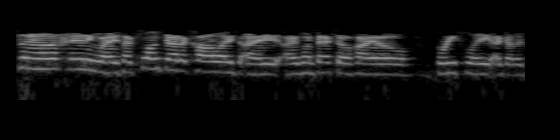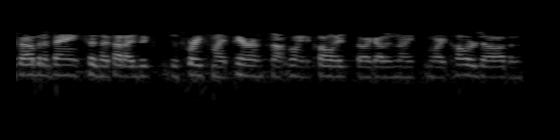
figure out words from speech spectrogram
so anyways, I flunked out of college. I, I went back to Ohio briefly, I got a job in a bank because I thought I'd disgrace my parents not going to college, so I got a nice white collar job, and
